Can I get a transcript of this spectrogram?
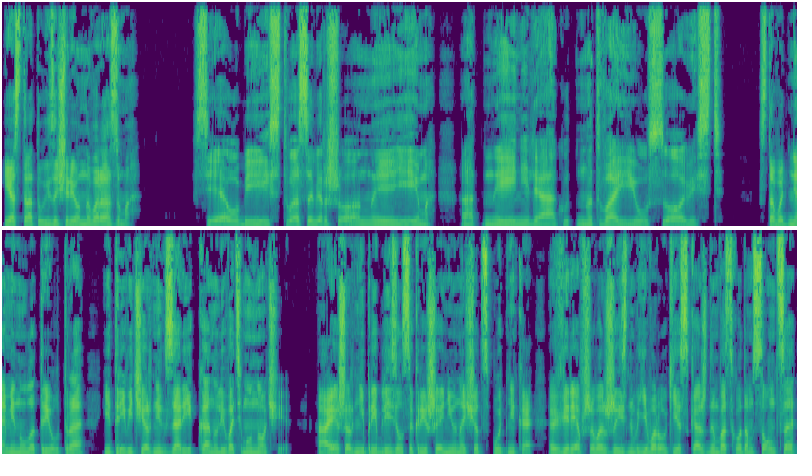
и остроту изощренного разума. «Все убийства, совершенные им, отныне лягут на твою совесть». С того дня минуло три утра, и три вечерних зари канули во тьму ночи. А Эшер не приблизился к решению насчет спутника, вверявшего жизнь в его руки с каждым восходом солнца,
